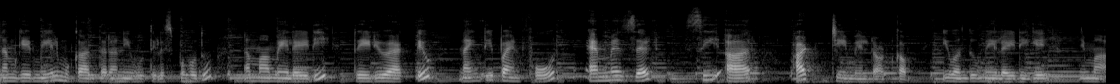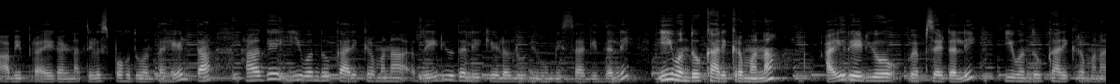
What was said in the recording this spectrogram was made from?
ನಮಗೆ ಮೇಲ್ ಮುಖಾಂತರ ನೀವು ತಿಳಿಸಬಹುದು. ನಮ್ಮ mail I D radio active ninety point four M S Z C R at Gmail dot com ಈ ಒಂದು ಮೇಲ್ ಐ ಡಿಗೆ ನಿಮ್ಮ ಅಭಿಪ್ರಾಯಗಳನ್ನ ತಿಳಿಸಬಹುದು ಅಂತ ಹೇಳ್ತಾ, ಹಾಗೆ ಈ ಒಂದು ಕಾರ್ಯಕ್ರಮನ ರೇಡಿಯೋದಲ್ಲಿ ಕೇಳಲು ನೀವು ಮಿಸ್ ಆಗಿದ್ದಲ್ಲಿ, ಈ ಒಂದು ಕಾರ್ಯಕ್ರಮನ ಐ ರೇಡಿಯೋ ವೆಬ್ಸೈಟಲ್ಲಿ ಈ ಒಂದು ಕಾರ್ಯಕ್ರಮನ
